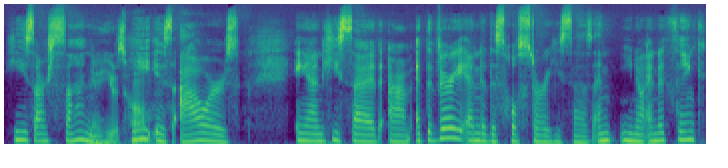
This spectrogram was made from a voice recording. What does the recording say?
he's our son. Yeah, he was home. He is ours. And he said um, at the very end of this whole story, he says, and you know, and to think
